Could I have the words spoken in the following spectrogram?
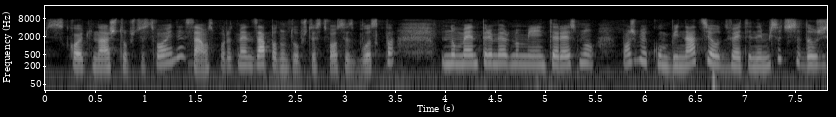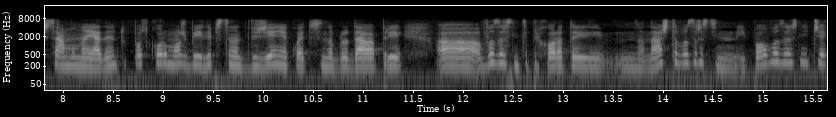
с който нашето общество и не само, според мен западното общество се сблъсква. Но мен, примерно, ми е интересно, може би комбинация от двете. Не мисля, че се дължи само на яденето, по-скоро може би и липсата на движение, което се наблюдава при а, възрастните, при хората и на нашата възраст и, и по-възрастни, че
